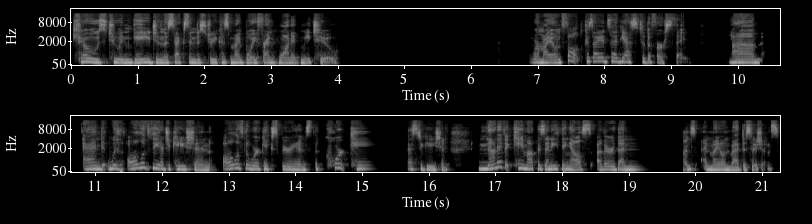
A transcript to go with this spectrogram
chose to engage in the sex industry because my boyfriend wanted me to. Were my own fault because I had said yes to the first thing. Yeah. Um, and with all of the education, all of the work experience, the court case investigation, none of it came up as anything else other than and my own bad decisions.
